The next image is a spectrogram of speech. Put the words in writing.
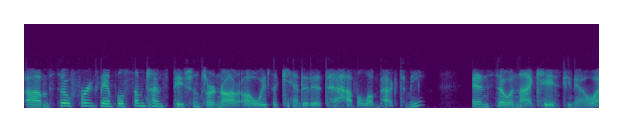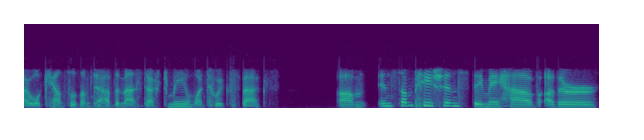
um, so for example sometimes patients are not always a candidate to have a lumpectomy and so in that case you know i will counsel them to have the mastectomy and what to expect um, in some patients they may have other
